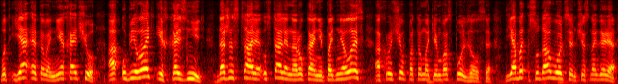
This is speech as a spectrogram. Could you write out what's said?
Вот я этого не хочу. А убивать их, казнить, даже Сталин, у Сталина рука не поднялась, а Хрущев потом этим воспользовался. Я бы с удовольствием, честно говоря,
